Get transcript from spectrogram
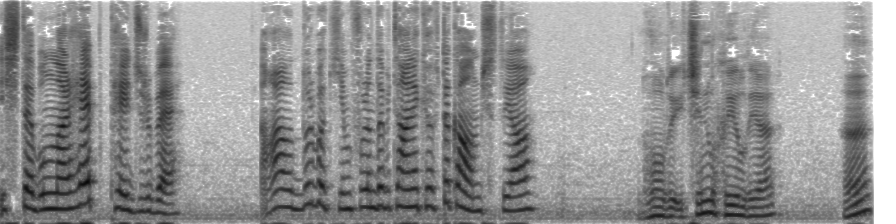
İşte bunlar hep tecrübe. Aa, dur bakayım fırında bir tane köfte kalmıştı ya. Ne oldu için mi kıyıldı ya? Ha?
